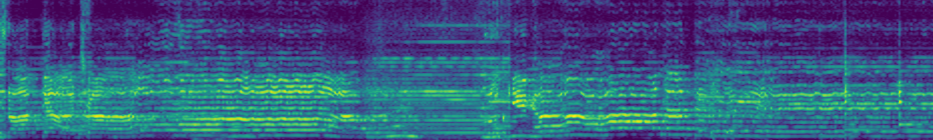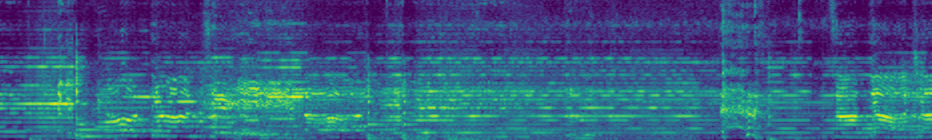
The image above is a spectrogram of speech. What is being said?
जात्याच्या मुखी घालते मोत्यांचे दागिने. जात्याच्या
